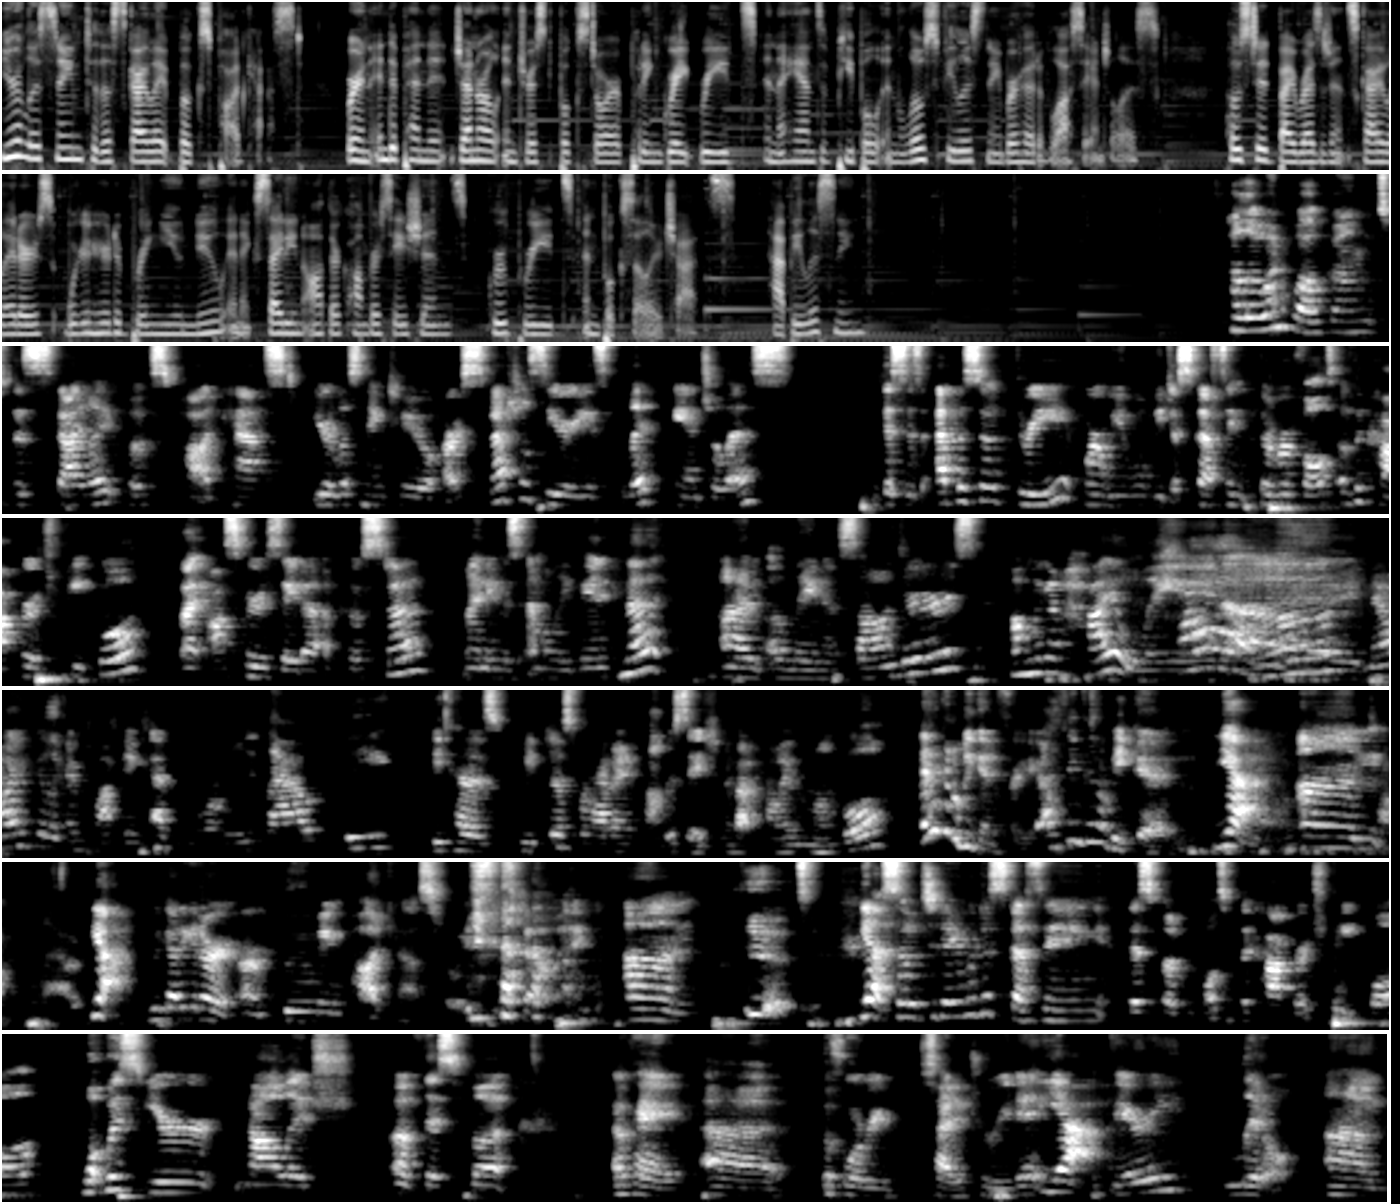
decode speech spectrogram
You're listening to the Skylight Books podcast. We're an independent, general interest bookstore putting great reads in the hands of people in the Los Feliz neighborhood of Los Angeles. Hosted by resident Skylighters, we're here to bring you new and exciting author conversations, group reads, and bookseller chats. Happy listening. Hello and welcome to the Skylight Books podcast. You're listening to our special series, Lit Angeles. This is episode three, where we will be discussing The Revolt of the Cockroach People by Oscar Zeta Acosta. My name is Emily Van Knet. I'm Elena Saunders. Oh my god, hi Elena. Hi. Now I feel like I'm talking abnormally loudly because we just were having a conversation about how I mumble. I think it'll be good for you. I think it'll be good. Yeah. Um talking loud. yeah, we gotta get our, our booming podcast voices going. um Yeah, so today we're discussing this book, Revolt of the Cockroach People. What was your knowledge of this book? Okay. Uh, before we decided to read it, Yeah. very little. Um,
